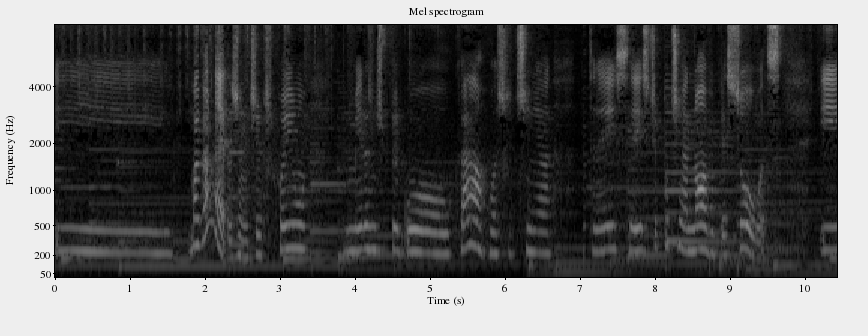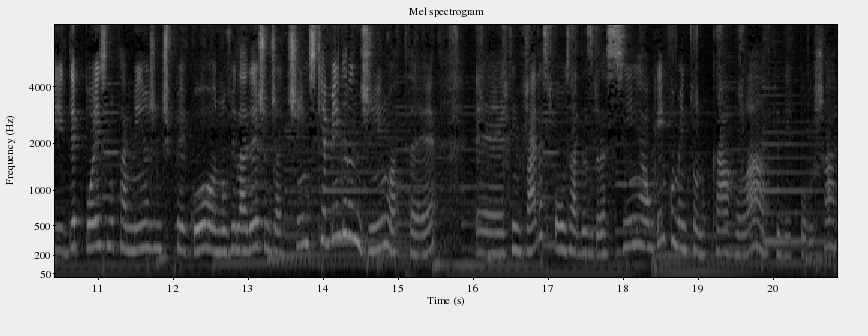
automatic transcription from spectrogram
e uma galera, gente. Foi um. Primeiro a gente pegou o carro, acho que tinha três, seis, tipo, tinha nove pessoas. E depois no caminho a gente pegou no vilarejo de Atins, que é bem grandinho até. É, tem várias pousadas gracinha. Alguém comentou no carro lá, aquele povo chato,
